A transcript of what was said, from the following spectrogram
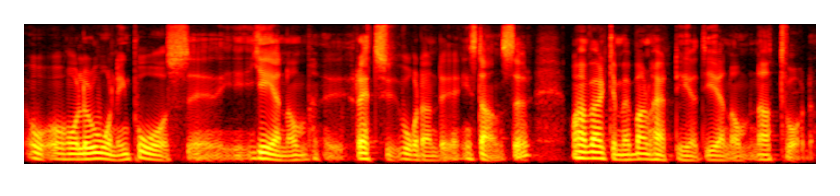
och, och, håller ordning på oss eh, genom eh, rättsvårdande instanser. Och han verkar med barmhärtighet genom nattvarden.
